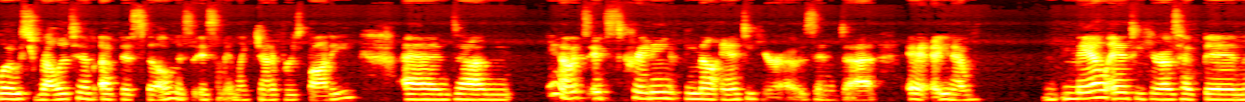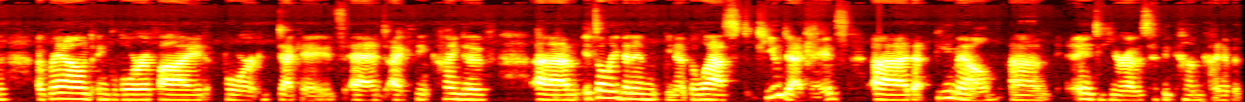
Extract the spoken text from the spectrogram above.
close relative of this film is, is something like Jennifer's Body, and um, you know it's it's creating female anti-heroes. And uh, it, you know male anti-heroes have been around and glorified for decades. And i think kind of um, it's only been in you know the last few decades uh, that female um, anti-heroes have become kind of a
